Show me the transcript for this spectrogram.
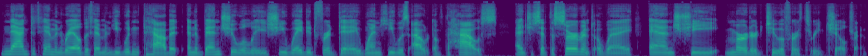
nagged at him and railed at him, and he wouldn't have it. And eventually, she waited for a day when he was out of the house and she sent the servant away and she murdered two of her three children.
